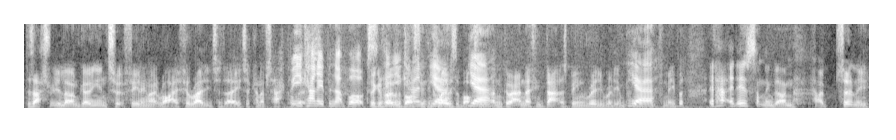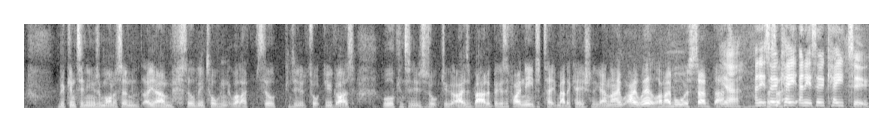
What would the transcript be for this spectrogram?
disastrously low. I'm going into it feeling like right, I feel ready today to kind of tackle. but you this. can open that box. So you can open the box, can- you can close the box and, and go out. And I think that has been really, really important for me. But it, ha- it is something that I'm I certainly be continuing to monitor. And you know, I'm still be talking. Well, I still continue to talk to you guys. Will continue to talk to you guys about it because if I need to take medication again, I, I will. And I've always said that. yeah, and it's okay. and it's okay to.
